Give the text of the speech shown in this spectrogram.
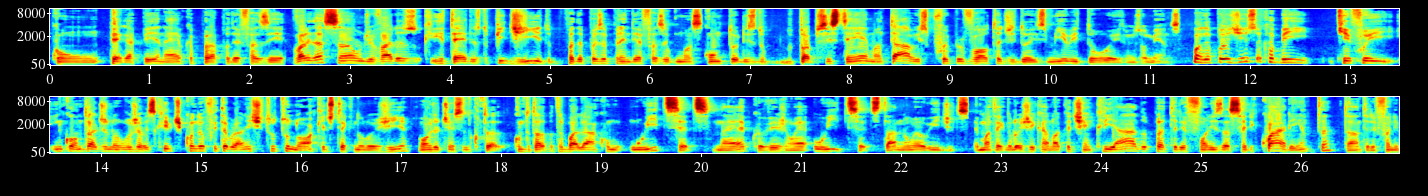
com PHP na época para poder fazer validação de vários critérios do pedido, para depois aprender a fazer algumas controles do, do, próprio sistema tal. Isso foi por volta de 2002, mais ou menos. Bom, depois disso eu acabei que fui encontrar de novo o JavaScript quando eu fui trabalhar no Instituto Nokia de Tecnologia, onde eu tinha sido contratado para trabalhar com widgets na época. Vejam, é widgets, tá? Não é widgets. É uma tecnologia que a Nokia tinha criado para telefones da série 40, tá? Um telefone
